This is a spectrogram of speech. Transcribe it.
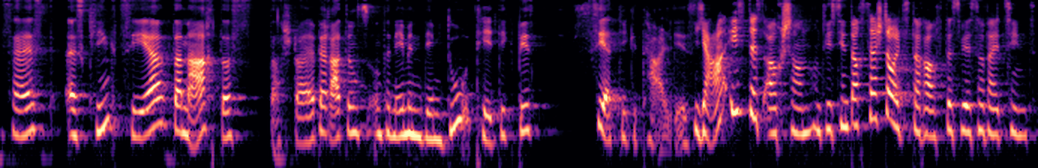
Das heißt, es klingt sehr danach, dass das Steuerberatungsunternehmen, in dem du tätig bist, sehr digital ist. Ja, ist es auch schon. Und wir sind auch sehr stolz darauf, dass wir so weit sind.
